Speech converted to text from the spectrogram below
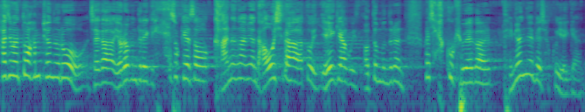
하지만 또 한편으로 제가 여러분들에게 계속해서 가능하면 나오시라 또 얘기하고 있, 어떤 분들은 왜 자꾸 교회가 대면 예배 자꾸 얘기하는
